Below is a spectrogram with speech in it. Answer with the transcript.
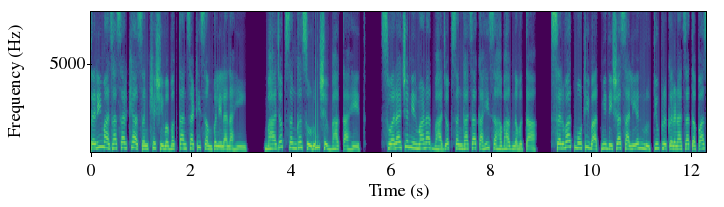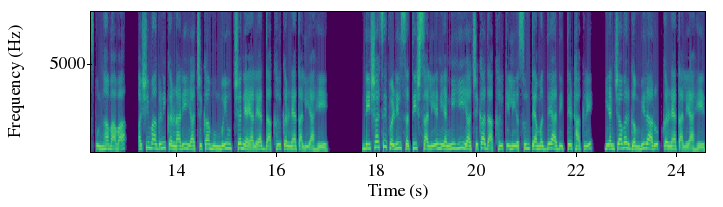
तरी माझ्यासारख्या असंख्य शिवभक्तांसाठी संपलेला नाही. भाजप संघ सोडून शिवभक्त आहेत. स्वराज्य निर्माणात भाजप संघाचा काही सहभाग नव्हता. सर्वात मोठी बातमी दिशा सालियन मृत्यू प्रकरणाचा तपास पुन्हा व्हावा अशी मागणी करणारी याचिका मुंबई उच्च न्यायालयात दाखल करण्यात आली आहे. देशाचे वडील सतीश सालियन यांनी ही याचिका दाखल केली असून त्यामध्ये आदित्य ठाकरे यांच्यावर गंभीर आरोप करण्यात आले आहेत.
